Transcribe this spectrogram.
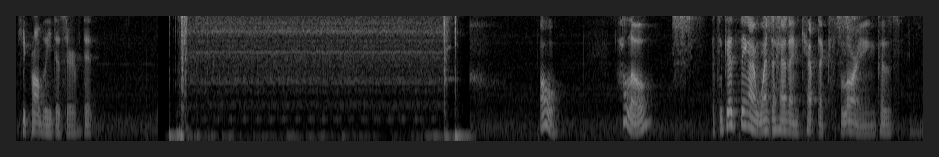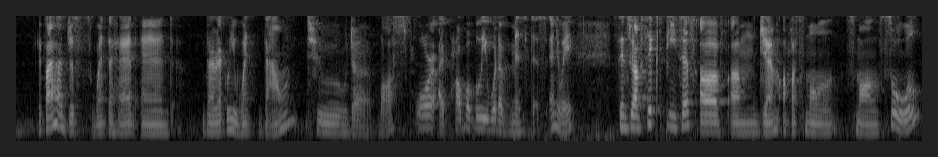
He probably deserved it. Oh. Hello. It's a good thing I went ahead and kept exploring, because if I had just went ahead and directly went down to the boss floor, I probably would have missed this. Anyway, since we have six pieces of um, gem of a small, small soul,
